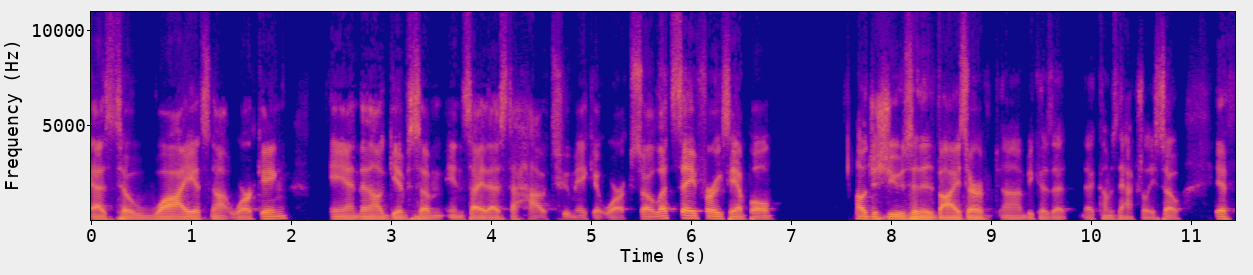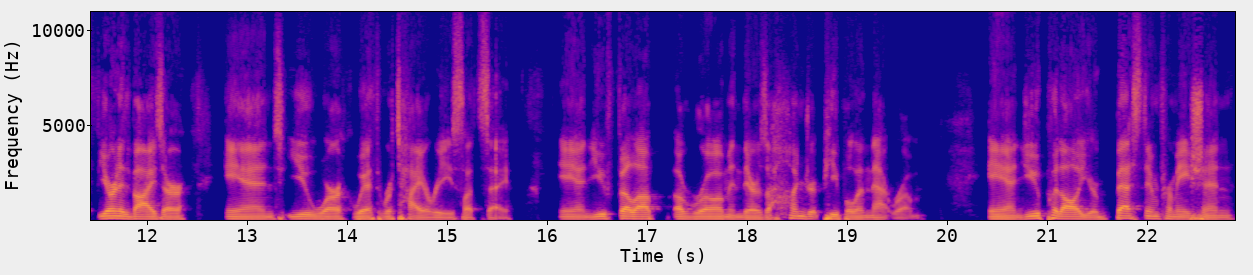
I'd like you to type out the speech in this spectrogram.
as to why it's not working, and then I'll give some insight as to how to make it work. So let's say, for example, I'll just use an advisor uh, because that that comes naturally. So if you're an advisor and you work with retirees, let's say, and you fill up a room and there's a hundred people in that room, and you put all your best information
